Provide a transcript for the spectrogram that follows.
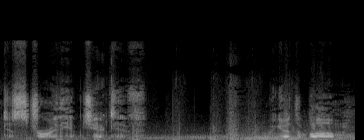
Destroy the objective. We got the bomb.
